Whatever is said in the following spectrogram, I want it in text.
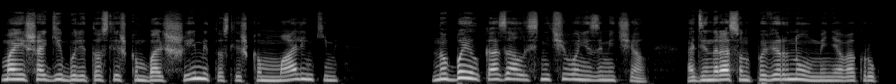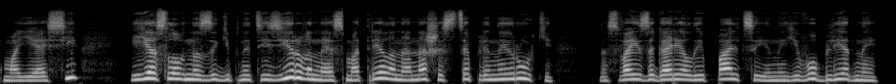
Мои шаги были то слишком большими, то слишком маленькими. Но Бейл, казалось, ничего не замечал. Один раз он повернул меня вокруг моей оси, и я, словно загипнотизированная, смотрела на наши сцепленные руки, на свои загорелые пальцы и на его бледные,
